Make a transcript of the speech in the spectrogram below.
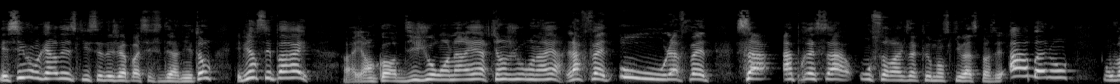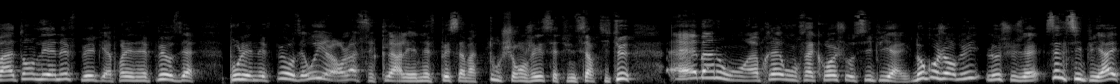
Et si vous regardez ce qui s'est déjà passé ces derniers temps, eh bien c'est pareil. il y a encore 10 jours en arrière, 15 jours en arrière, la fête, ouh, la fête, ça, après ça, on saura exactement ce qui va se passer. Ah bah non, on va attendre les NFP, puis après les NFP, on se dit, pour les NFP, on dit, oui, alors là, c'est clair, les NFP, ça va tout changer, c'est une certitude. Eh ben non, après, on s'accroche au CPI. Donc aujourd'hui, le sujet, c'est le CPI.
